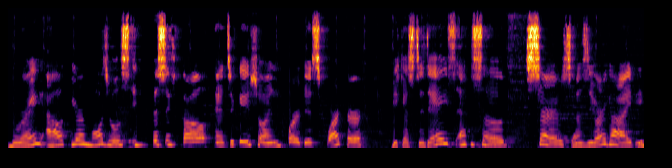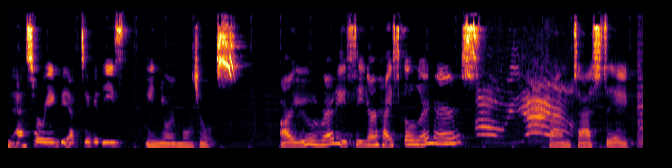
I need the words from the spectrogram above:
bring out your modules in physical education for this quarter because today's episode serves as your guide in answering the activities in your modules. Are you ready, senior high school learners? Oh yeah! Fantastic!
